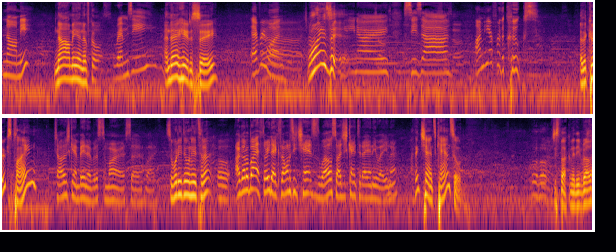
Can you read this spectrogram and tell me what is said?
Nami, Nami and of course, Remzi, and they're here to see. everyone. Why is it? Dino, Scissor. I'm here for the kooks. Are the Kooks playing? Childish Gambino, but it's tomorrow, so like. So what are you doing here today? Well, I gotta buy a three day because I want to see Chance as well, so I just came today anyway, you know. I think Chance cancelled. Just fucking with you, brother.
